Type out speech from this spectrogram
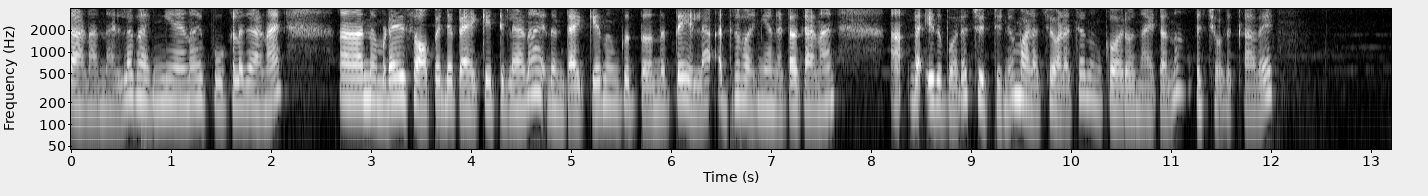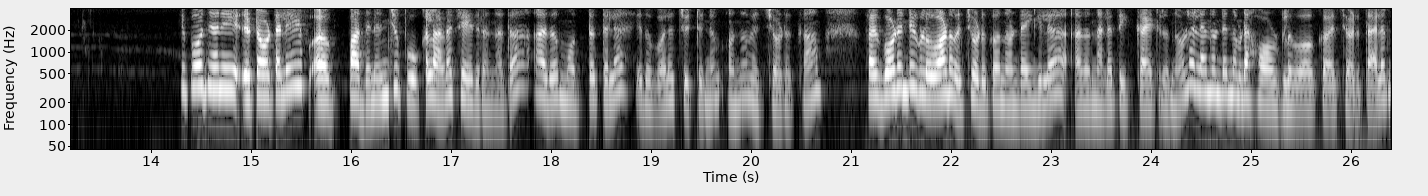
കാണാൻ. നല്ല ഭംഗിയാണ് പൂക്കൾ കാണാൻ. നമ്മുടെ സോപ്പിന്റെ പാക്കറ്റിലാണ് ഇതുണ്ടാക്കിയത്. നമുക്ക് തോന്നത്തേ ഇല്ല. അത്ര ഭംഗിയാണ് കേട്ടോ കാണാൻ. ഇതുപോലെ ചുറ്റിനും വളച്ച് വളച്ച് നമുക്ക് ഓരോന്നായിട്ടൊന്ന് വെച്ച് കൊടുക്കാവേ. ഇപ്പോൾ ഞാൻ ടോട്ടലി പതിനഞ്ച് പൂക്കളാണ് ചെയ്തിരുന്നത്. അത് മൊത്തത്തിൽ ഇതുപോലെ ചുറ്റിനും ഒന്ന് വെച്ച് കൊടുക്കാം. ഫൈബോർഡിന്റെ ഗ്ലൂ ആണ് വെച്ച് കൊടുക്കുന്നുണ്ടെങ്കിൽ അത് നല്ല തിക്കായിട്ടിരുന്നോളൂ. അല്ലാന്നുണ്ടെങ്കിൽ നമ്മുടെ ഹോൾ ഗ്ലൂ ഒക്കെ വെച്ച് കൊടുത്താലും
